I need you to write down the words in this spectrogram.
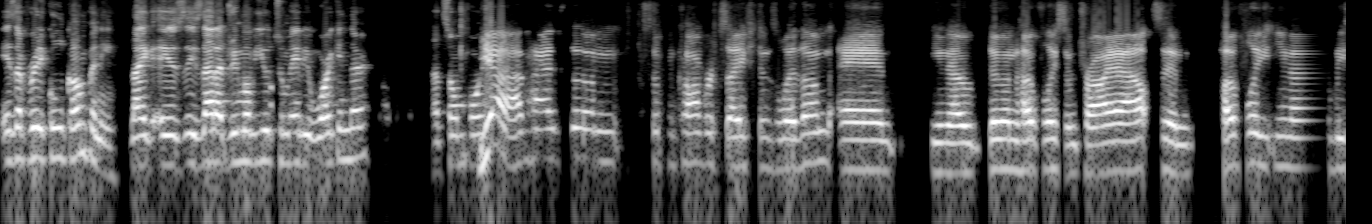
it's a pretty cool company. Like, is is that a dream of you to maybe work in there at some point? Yeah, I've had some some conversations with them, and you know, doing hopefully some tryouts, and hopefully you know be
